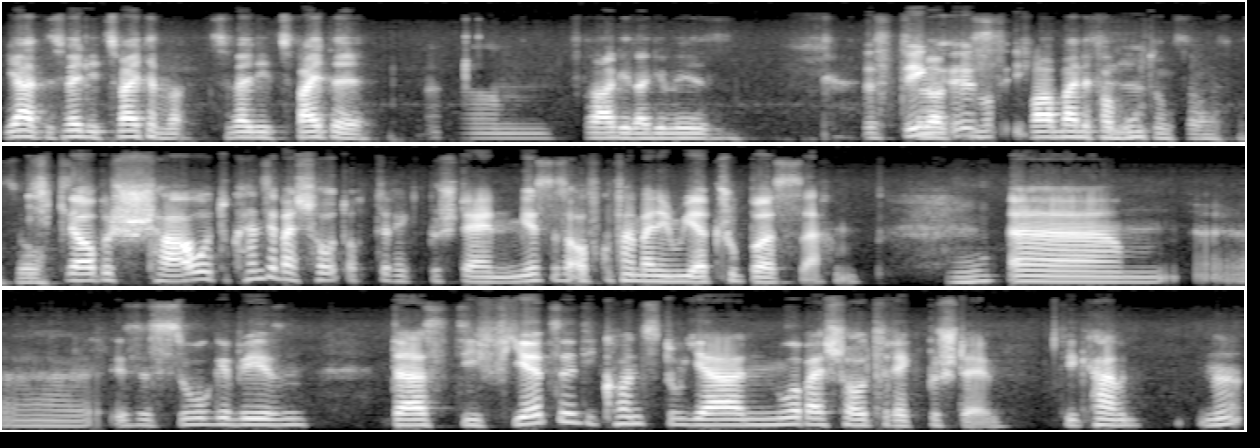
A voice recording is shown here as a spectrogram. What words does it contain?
ja, das wäre die zweite, das wäre die zweite Ähm, Frage da gewesen. das Ding Oder ist, ich, war meine Vermutung, sagen wir so. ich glaube, Schaut, du kannst ja bei Schaut auch direkt bestellen. Mir ist das aufgefallen bei den Real Troopers Sachen. Mhm. ähm, äh, ist es so gewesen, dass die vierte, die konntest du ja nur bei Show direkt bestellen. Die kam, ne?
